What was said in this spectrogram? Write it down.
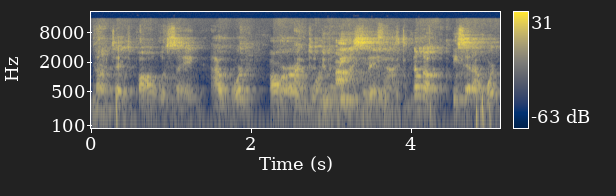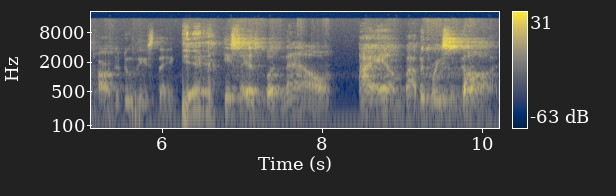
Yeah. context, Paul was saying, I worked hard to do these things. No, no, he said, I worked hard to do these things. Yeah. He says, but now I am by the grace of God.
